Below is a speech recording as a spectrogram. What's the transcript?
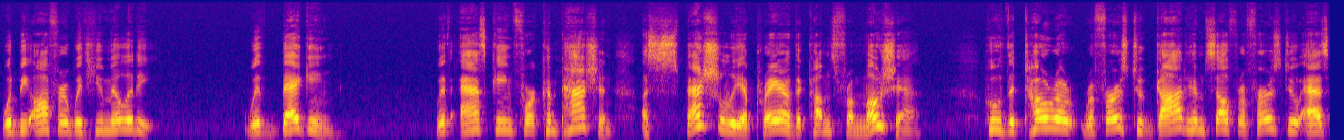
would be offered with humility, with begging, with asking for compassion, especially a prayer that comes from Moshe, who the Torah refers to, God Himself refers to as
